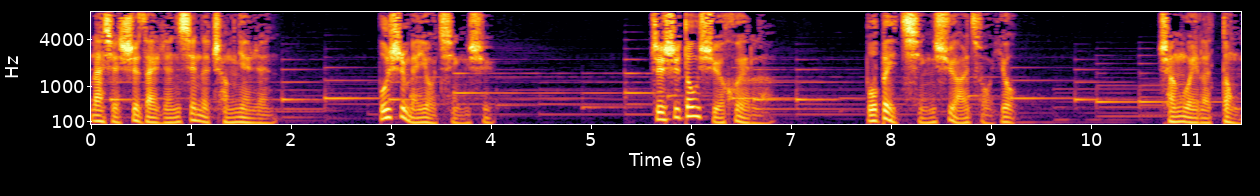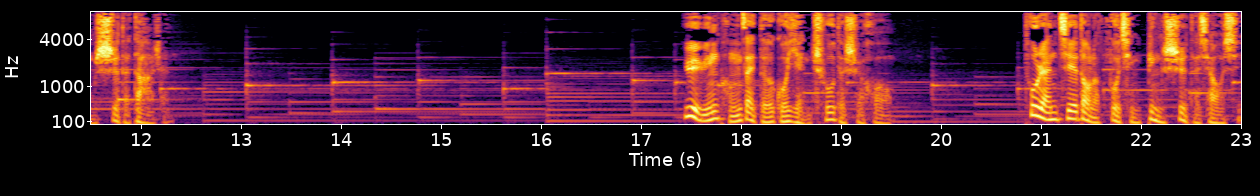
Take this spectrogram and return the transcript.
那些事在人先的成年人，不是没有情绪，只是都学会了。不被情绪而左右，成为了懂事的大人。岳云鹏在德国演出的时候，突然接到了父亲病逝的消息，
